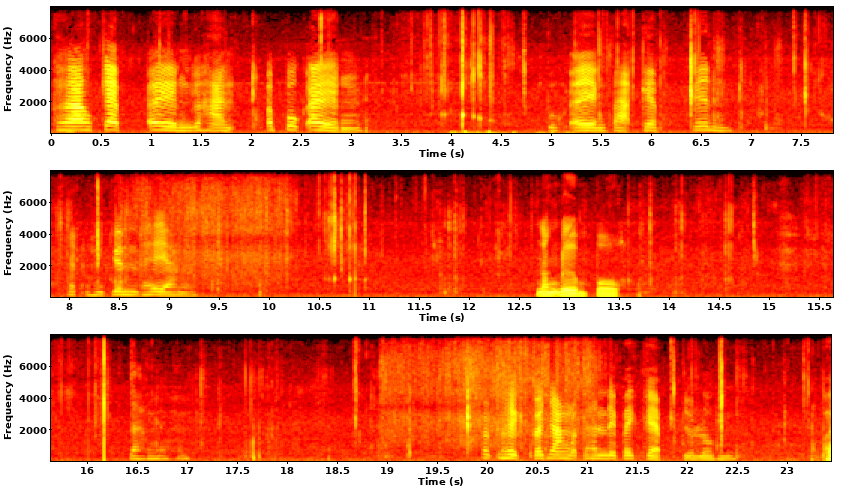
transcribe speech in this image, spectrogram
เคือเอาเก็บเองอยู่หันเอาปลูกเอง ปลูกเองปะเก็บกิน เห็ดให้กินเทียงน้องเดิมโปก ดังบ่ครับเห็ดก็ยังบ่ทันได้ไปเก็บอยู่ลมพระ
